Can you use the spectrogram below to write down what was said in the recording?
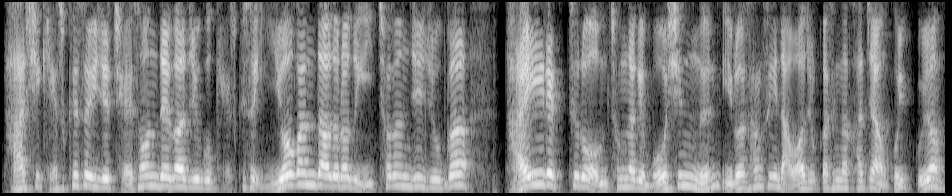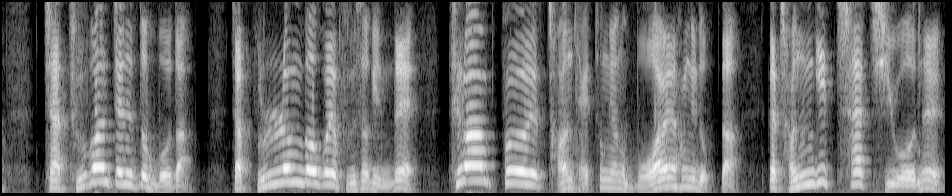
다시 계속해서 이제 재선돼 가지고 계속해서 이어간다 하더라도 2차 전지주가 다이렉트로 엄청나게 멋있는 이런 상승이 나와줄까 생각하지 않고 있고요. 자, 두 번째는 또 뭐다? 자, 블룸버그의 분석인데 트럼프 전 대통령은 뭐 할 확률이 높다? 그러니까 전기차 지원을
